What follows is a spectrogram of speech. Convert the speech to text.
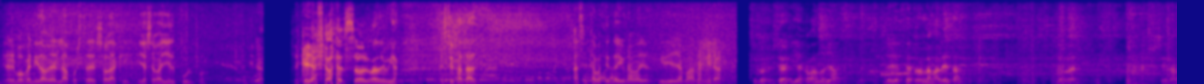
Mira, hemos venido a ver la puesta del sol aquí y ya se va allí el pulpo. Es que ya se va el sol, madre mía. Estoy fatal. Así estaba haciendo ahí una videollamada y mirar. Chicos, estoy aquí acabando ya de cerrar la maleta. A ver. Si la...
